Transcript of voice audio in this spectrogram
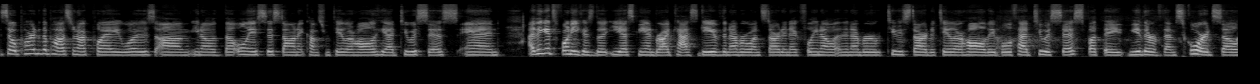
so part of the Pastrnak play was, um, you know, the only assist on it comes from Taylor Hall. He had two assists, and I think it's funny because the ESPN broadcast gave the number one star to Nick Foligno and the number two star to Taylor Hall. They both had two assists, but they neither of them scored. So,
